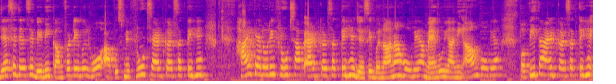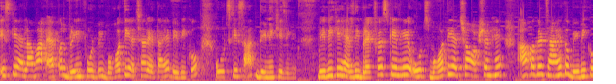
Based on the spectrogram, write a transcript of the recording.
जैसे जैसे बेबी कंफर्टेबल हो, आप उसमें फ्रूट्स ऐड कर सकते हैं। हाई कैलोरी फ्रूट्स आप ऐड कर सकते हैं, जैसे बनाना हो गया मैंगो यानी आम हो गया। पपीता ऐड कर सकते हैं। इसके अलावा एप्पल ब्रेन फ़ूड भी बहुत ही अच्छा रहता है बेबी को ओट्स के साथ देने के लिए। बेबी के हेल्दी ब्रेकफास्ट के लिए ओट्स बहुत ही अच्छा ऑप्शन है। आप अगर चाहें तो बेबी को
